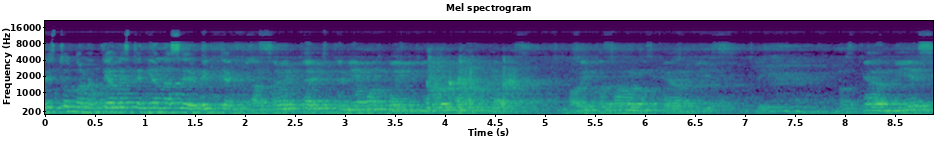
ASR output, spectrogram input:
estos manantiales tenían hace 20 años? Hace 20 años teníamos 22 manantiales. Ahorita solo nos quedan 10. Nos quedan 10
